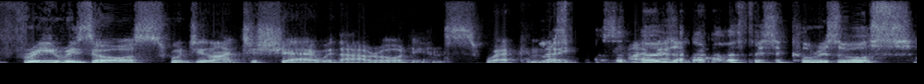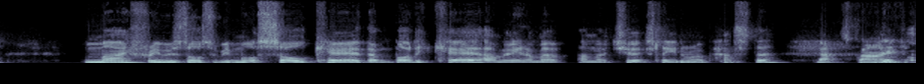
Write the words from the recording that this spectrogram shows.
free resource would you like to share with our audience? Where can they? I suppose I don't have a physical resource. My free resource would be more soul care than body care. I mean, I'm a, I'm a church leader, I'm a pastor. That's fine. If I,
